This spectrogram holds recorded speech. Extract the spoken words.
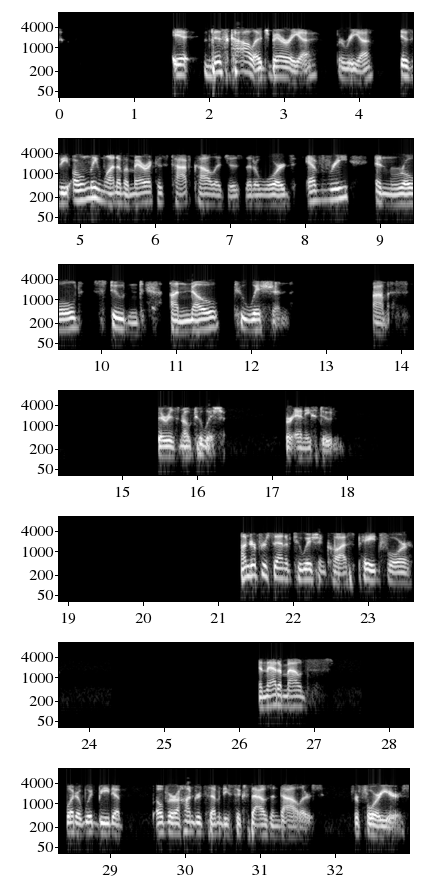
It, this college, Berea, Berea, is the only one of America's top colleges that awards every enrolled student a no tuition promise. There is no tuition for any student. 100% of tuition costs paid for, and that amounts what it would be to over $176,000 for four years.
